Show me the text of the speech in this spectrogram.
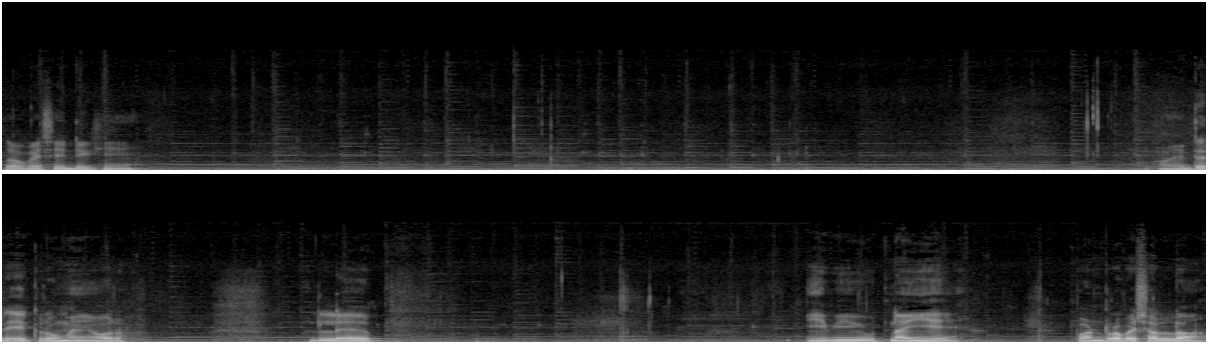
तो कैसे देखिए। इधर एक रूम है और मतलब ये भी उतना ही है। पंद्रह बाई सोलह।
